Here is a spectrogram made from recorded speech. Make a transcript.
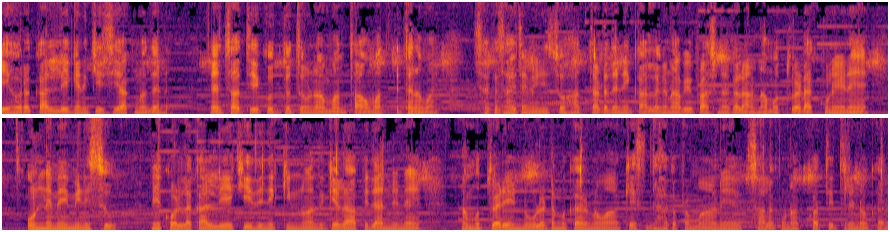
ඒ හොරකල්ලේ ගැන කිසියක් නොදැන. දැන් සතියකුත් ගතවුණා මන් තවමත් එතනමයි. සැකසහිත මිනිස්සු හත් අට දෙනෙක් අල්ලගෙන අපි ප්‍රශ්න කලා නමුත් වැඩක් වුණේ නෑ උන් නෙමේ මිනිස්සු. මේ කොල්ල කල්ලිය කීදිනෙක් ඉන්නවාද කියලා අපි දන්නේ නෑ නමුත් වැඩේ නූලටම කරනවා. කෙස් ගහක ප්‍රමාණය සලකුණක්වත් ඉතිරි නොකර.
